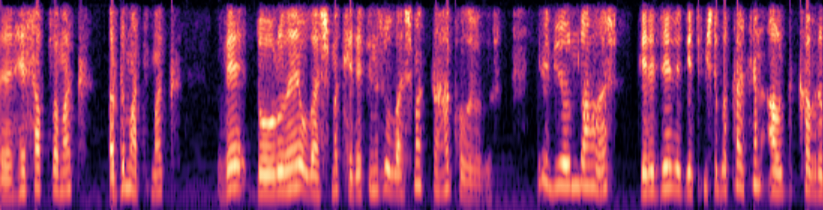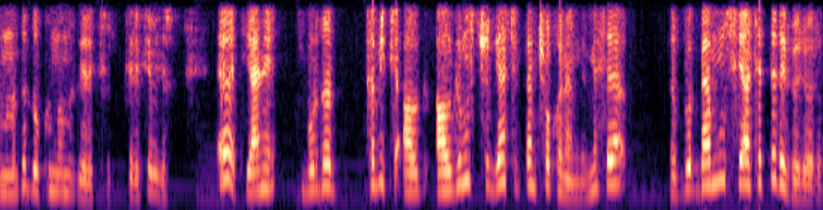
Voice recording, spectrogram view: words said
e, hesaplamak, adım atmak ve doğruluğa ulaşmak, hedefinize ulaşmak daha kolay olur. Yine bir yorum daha var. Geleceğe ve geçmişe bakarken algı kavramına da dokunmamız gerekir, gerekebilir. Evet yani burada tabii ki alg, algımız gerçekten çok önemli. Mesela e, ben bunu siyasette de görüyorum.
